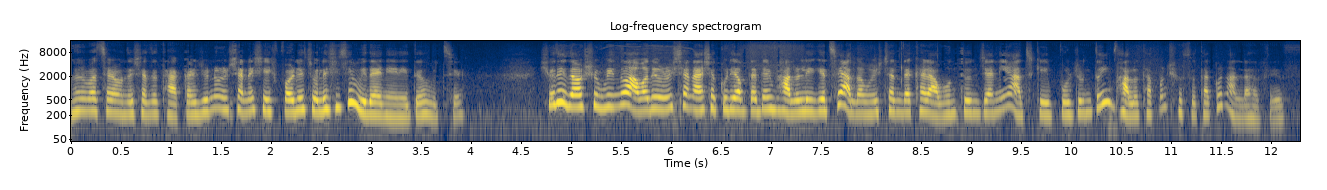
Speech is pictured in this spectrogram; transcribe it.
ধন্যবাদ স্যার আমাদের সাথে থাকার জন্য। অনুষ্ঠানের শেষ পর্যায়ে চলে এসেছি, বিদায় নিয়ে নিতে হচ্ছে। শুধু দর্শকবৃন্দ, আমাদের অনুষ্ঠান আশা করি আপনাদের ভালো লেগেছে। আগামী অনুষ্ঠান দেখার আমন্ত্রণ জানিয়ে আজকে এই পর্যন্তই। ভালো থাকুন, সুস্থ থাকুন। আল্লাহ হাফেজ।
